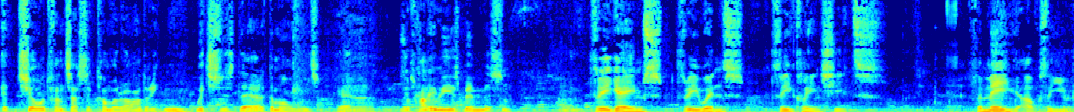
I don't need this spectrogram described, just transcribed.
it, it showed fantastic camaraderie, mm. which is there at the moment. Yeah, which Callum- maybe has been missing. Three games, three wins, three clean sheets. For me, obviously, you,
